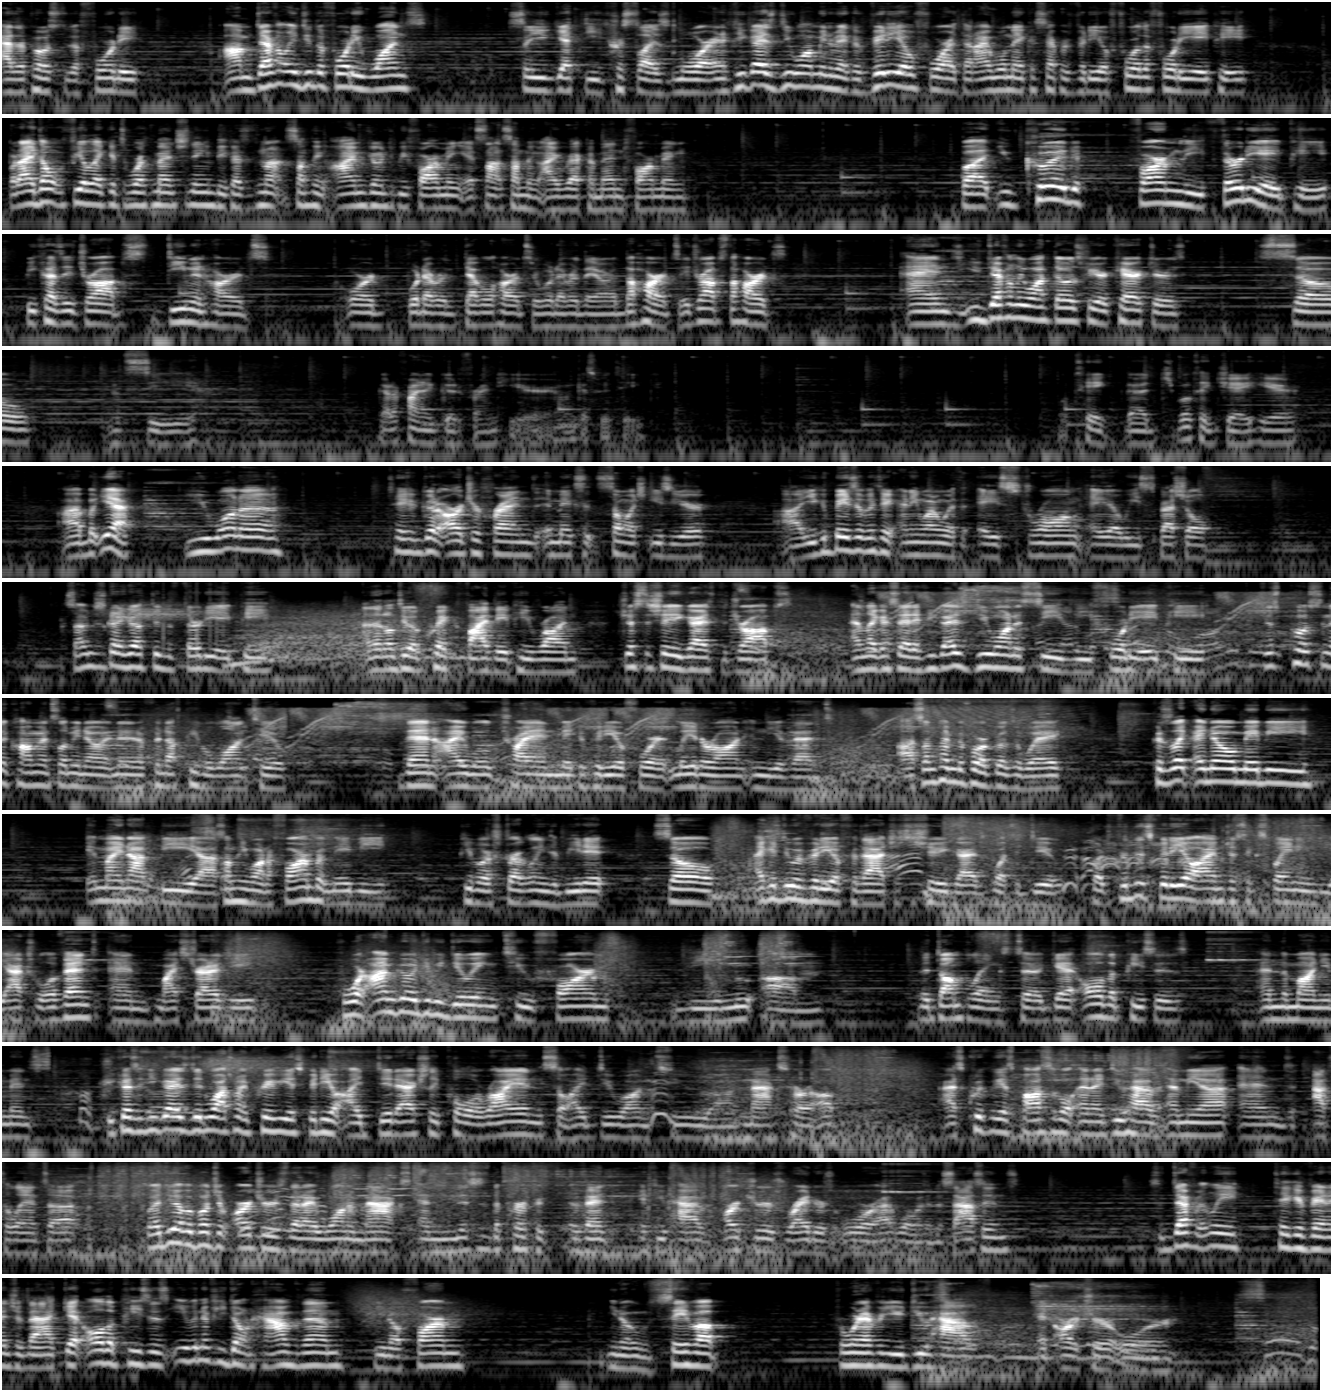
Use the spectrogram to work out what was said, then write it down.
as opposed to the 40. Um, definitely do the 40 once so you get the crystallized lore. And if you guys do want me to make a video for it, then I will make a separate video for the 40 AP. But I don't feel like it's worth mentioning because it's not something I'm going to be farming. It's not something I recommend farming. But you could farm the 30 AP because it drops demon hearts or whatever, devil hearts or whatever they are. The hearts. It drops the hearts. And you definitely want those for your characters. So, let's see. Gotta find a good friend here. I guess we take. We'll take that. We'll take Jay here. Uh, but yeah, you wanna take a good archer friend. It makes it so much easier. Uh, you can basically take anyone with a strong AOE special. So I'm just gonna go through the 30 AP, and then I'll do a quick 5 AP run just to show you guys the drops. And like I said, if you guys do want to see the 40 AP, just post in the comments, let me know, and then if enough people want to, then I will try and make a video for it later on in the event, uh, sometime before it goes away. Because, like, I know maybe it might not be uh, something you want to farm, but maybe people are struggling to beat it. So, I could do a video for that just to show you guys what to do. But for this video, I'm just explaining the actual event and my strategy for what I'm going to be doing to farm the, um, the dumplings to get all the pieces and the monuments because if you guys did watch my previous video, I did actually pull Orion, so I do want to uh, max her up as quickly as possible, and I do have Emiya and Atalanta. So I do have a bunch of archers that I want to max, and this is the perfect event if you have archers, riders, or, uh, what was it, assassins. So definitely take advantage of that. Get all the pieces, even if you don't have them, you know, farm, you know, save up for whenever you do have an archer or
